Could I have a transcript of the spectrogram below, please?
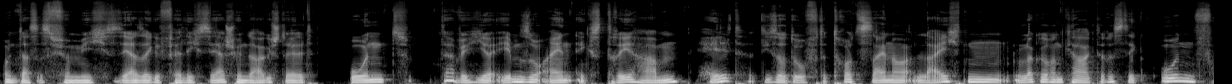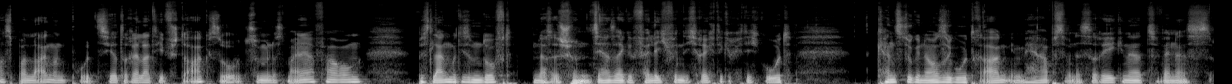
Und das ist für mich sehr, sehr gefällig, sehr schön dargestellt. Und da wir hier ebenso ein Extré haben, hält dieser Duft trotz seiner leichten, lockeren Charakteristik unfassbar lang und produziert relativ stark, so zumindest meine Erfahrung bislang mit diesem Duft. Und das ist schon sehr, sehr gefällig, finde ich richtig, richtig gut. Kannst du genauso gut tragen im Herbst, wenn es regnet, wenn es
